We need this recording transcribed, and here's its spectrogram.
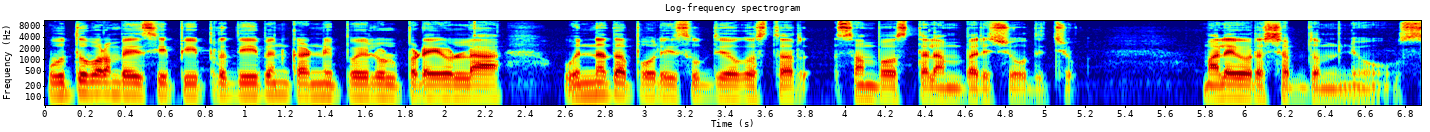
Koothuparamba C P Pradeepan Kannipoyil ഉൾപ്പെടെയുള്ള ഉന്നത പോലീസ് ഉദ്യോഗസ്ഥർ സംഭവസ്ഥലം പരിശോധിച്ചു. മലയോര ശബ്ദം ന്യൂസ്.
